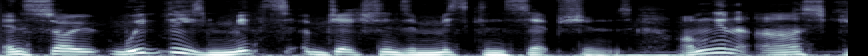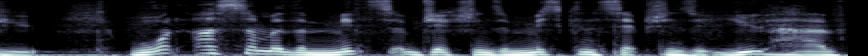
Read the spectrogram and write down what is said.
And so, with these myths, objections, and misconceptions, I'm going to ask you what are some of the myths, objections, and misconceptions that you have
